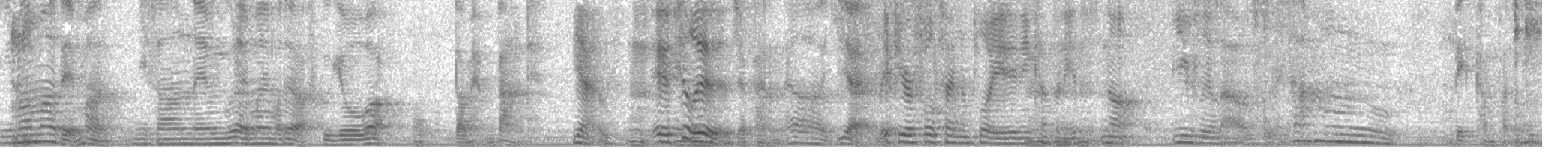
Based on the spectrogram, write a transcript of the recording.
今までまあ23年ぐらい前までは副業はダメ banned yeah it, was, mm. it still in is japan uh, yeah yes. if you're a full-time employee at any mm, company mm-hmm. it's mm, mm. not usually allowed some big company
